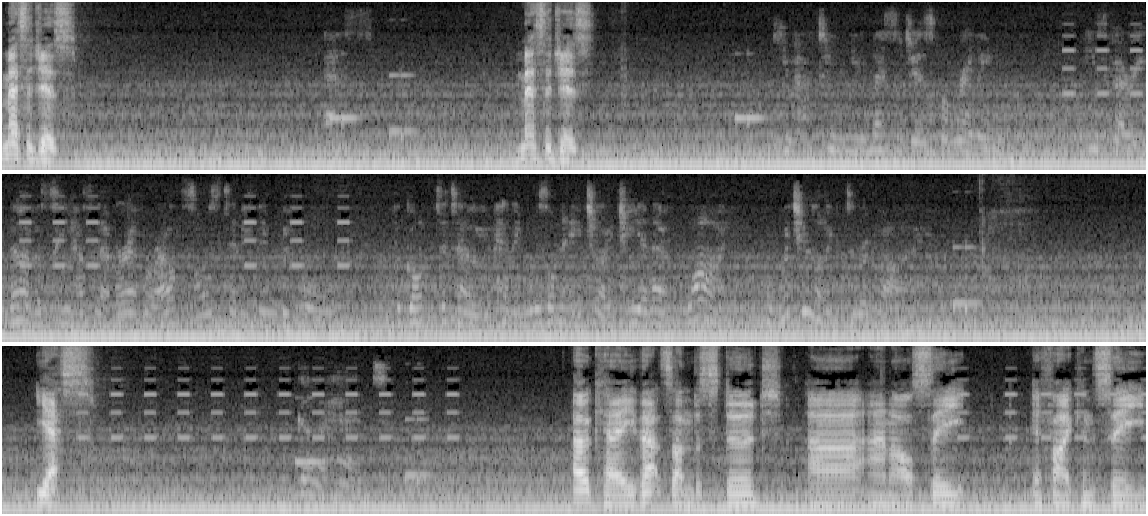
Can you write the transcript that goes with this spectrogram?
Messages. Messages. You have two new messages from Redding. He's very nervous. He has never ever outsourced anything before. Forgot to tell you Henning was on HIGNFY. Would you like to reply? Yes. Go ahead. Okay, that's understood. Uh, and I'll see if I can see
